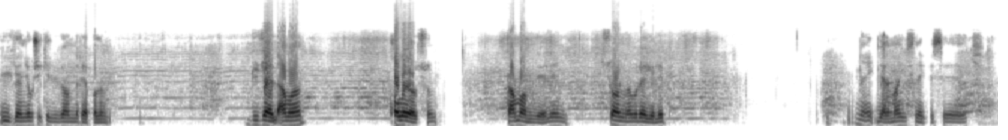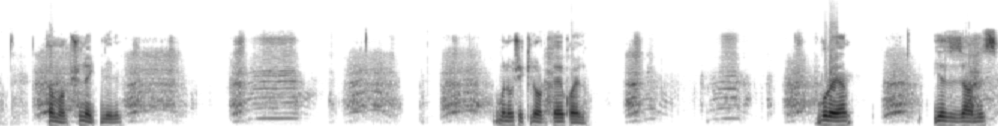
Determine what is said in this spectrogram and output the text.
İlk önce bu şekilde bir bandır yapalım. Güzel ama kolay olsun. Tamam diyelim. Sonra buraya gelip ne ekleyelim? Hangisini eklesek? Tamam şunu ekleyelim. Bunu bu şekilde ortaya koyalım. Buraya yazacağınız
